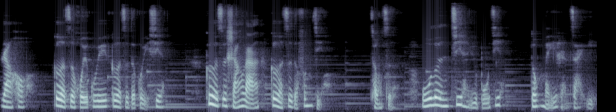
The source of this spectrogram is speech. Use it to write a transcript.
然后各自回归各自的轨线，各自赏览各自的风景。从此，无论见与不见，都没人在意。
